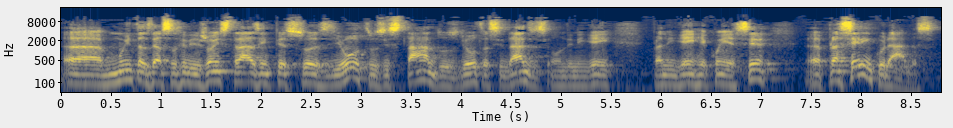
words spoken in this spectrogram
Uh, muitas dessas religiões trazem pessoas de outros estados, de outras cidades, onde ninguém, para ninguém reconhecer, uh, para serem curadas.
